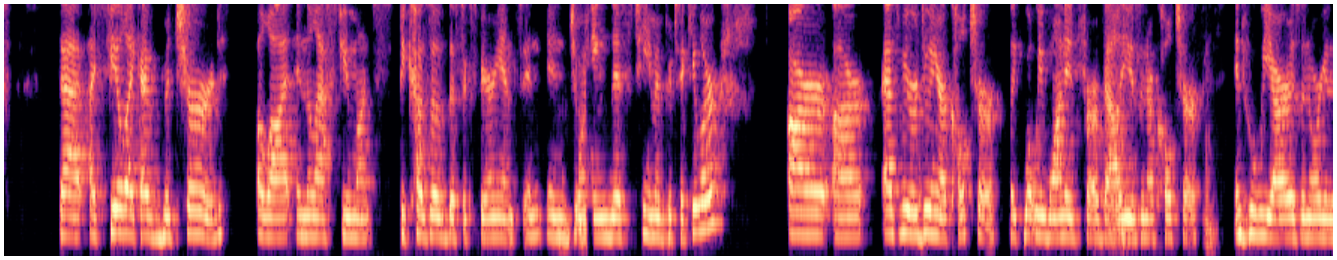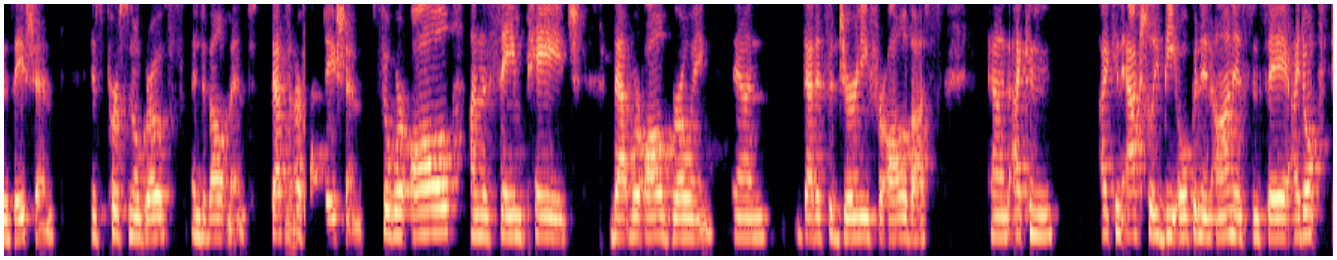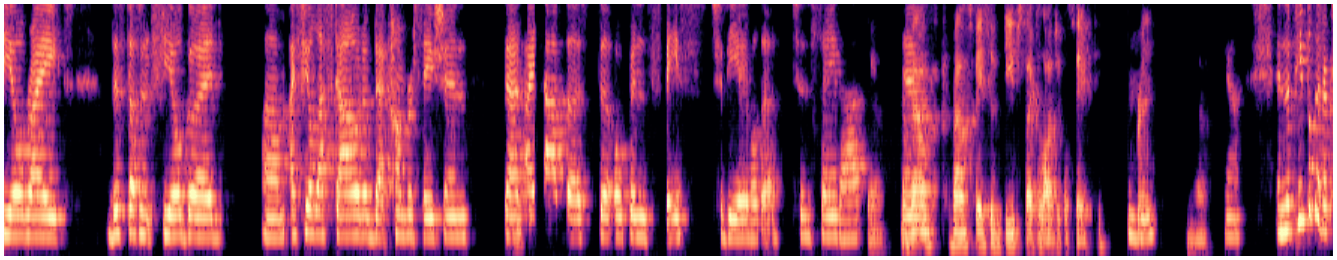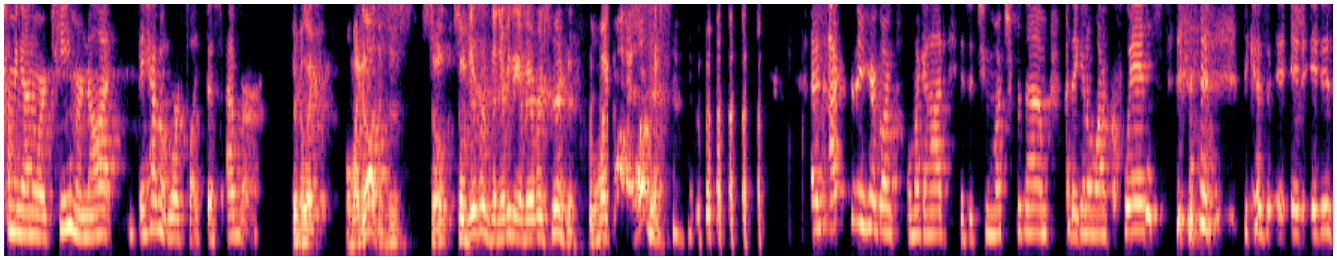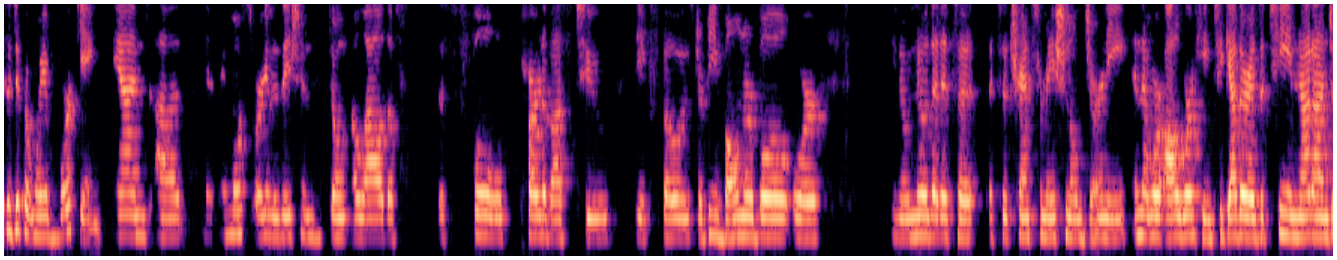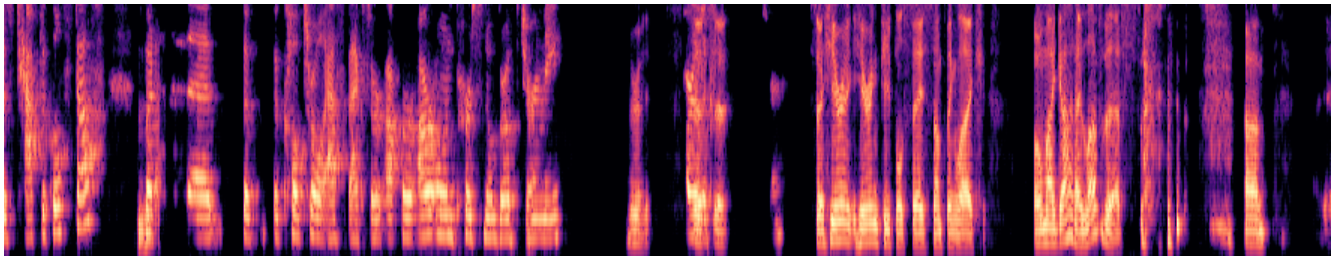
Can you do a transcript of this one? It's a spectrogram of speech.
that I feel like I've matured a lot in the last few months because of this experience in, in mm-hmm. joining this team in particular. Our, our, as we were doing our culture, like what we wanted for our values and our culture and who we are as an organization is personal growth and development. That's mm-hmm. our foundation. So we're all on the same page that we're all growing and that it's a journey for all of us. And i can i can actually be open and honest and say i don't feel right. This doesn't feel good. Um, i feel left out of that conversation that mm-hmm. i have the the open space to be able to to say that. Yeah. Profound and, profound space of deep psychological safety. Mm-hmm. right. Yeah yeah and the people that are coming onto our team are not they haven't worked like this ever they're like oh my god, this is so so different than everything I've ever experienced. Oh my god, I love this. and I'm sitting here going, oh my god, is it too much for them? Are they going to want to quit? because it, it, it is a different way of working, and uh, and most organizations don't allow the this full part of us to be exposed or be vulnerable or you know know that it's a it's a transformational journey and that we're all working together as a team not on just tactical stuff mm-hmm. but the, the the cultural aspects or or our own personal growth journey. All right so, so, so hearing hearing people say something like oh my god i love this. Um,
